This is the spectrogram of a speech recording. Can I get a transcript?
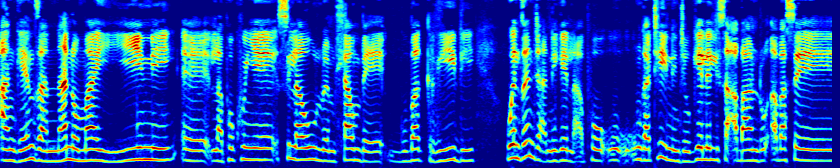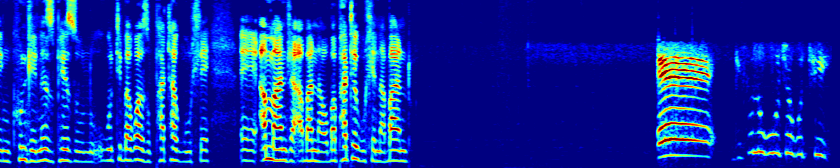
angenza nanoma yini eh lapho khunye silawulwe mhlawumbe kuba greedy. Wenze njani ke lapho ungathini nje ukuyelelisa abantu abasenkhundleni eziphezulu ukuthi bakwazi ukuphatha kuhle eh amandla abanawo baphathe kuhle nabantu? Eh ngifuna ukutsho ukuthi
